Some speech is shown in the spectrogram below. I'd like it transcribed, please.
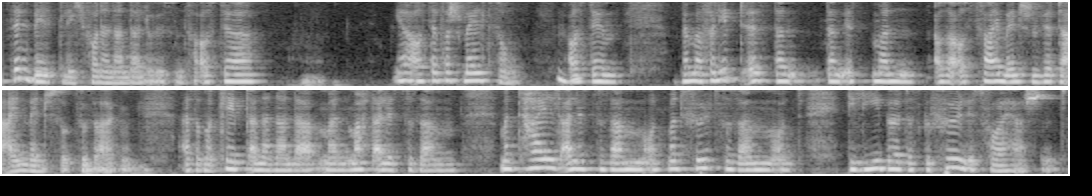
sinnbildlich voneinander lösen, aus der, ja, aus der Verschmelzung, mhm. aus dem, wenn man verliebt ist, dann, dann ist man, also aus zwei Menschen wird da ein Mensch sozusagen. Also man klebt aneinander, man macht alles zusammen, man teilt alles zusammen und man fühlt zusammen und die Liebe, das Gefühl ist vorherrschend.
